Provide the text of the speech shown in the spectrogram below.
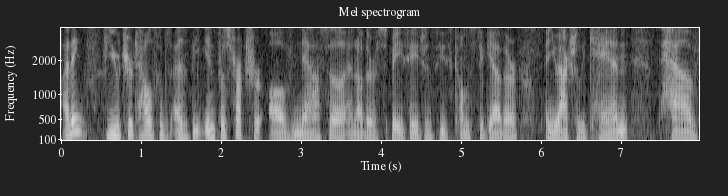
I think future telescopes, as the infrastructure of NASA and other space agencies comes together, and you actually can have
